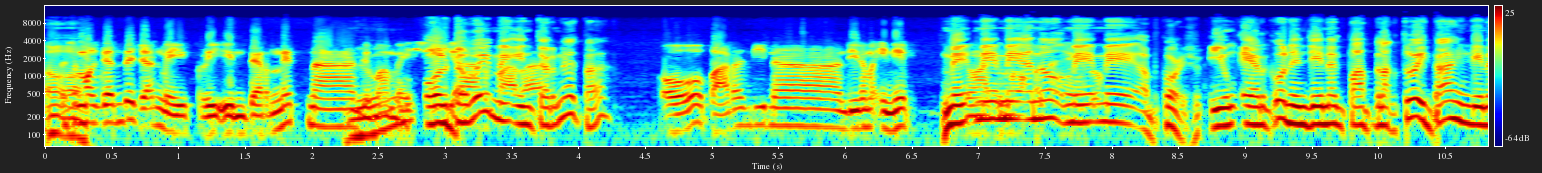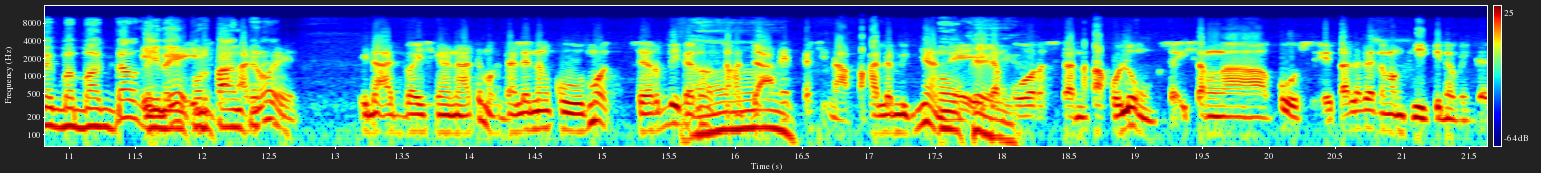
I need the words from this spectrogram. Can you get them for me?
Oo. Kasi maganda dyan, may free internet na, di ba? May All the CR way, may para- internet ha? Oo, para hindi na, hindi na mainip. May, yung may, ating may mga ano, may, pasahero. may, of course, yung aircon hindi nagpa-fluctuate ha, hindi nagbabag down, hindi na Hindi, in fact, importante. ano eh, ina-advise nga natin magdala ng kumot, Serbic, ano, Ah. saka jacket kasi napakalamig niyan. Okay. Eh, ilang oras ka nakakulong sa isang ah, bus, eh talaga namang kikinawin ka.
